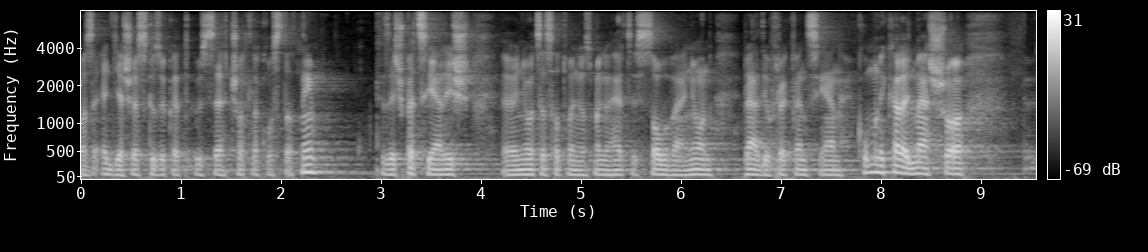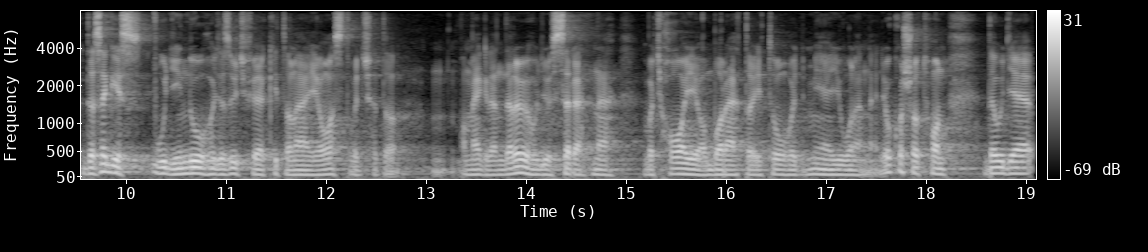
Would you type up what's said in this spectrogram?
az egyes eszközöket összecsatlakoztatni. Ez egy speciális 868 MHz szabványon, rádiófrekvencián kommunikál egymással, de az egész úgy indul, hogy az ügyfél kitalálja azt, vagy hát a a megrendelő, hogy ő szeretne, vagy hallja a barátaitól, hogy milyen jó lenne egy okos otthon, de ugye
